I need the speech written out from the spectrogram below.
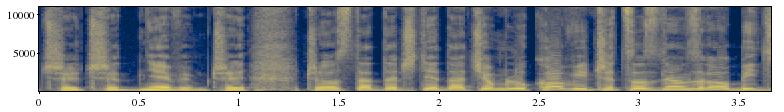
czy, czy nie wiem, czy, czy ostatecznie dać ją Lukowi, czy co z nią zrobić.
